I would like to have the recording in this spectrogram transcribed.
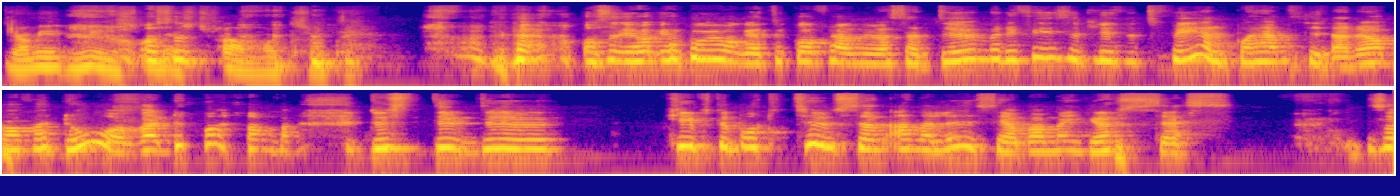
Jag minns och så, mest framåt. Så. och så jag, jag kommer ihåg att du kom fram och sa du, men det finns ett litet fel på hemsidan. Jag bara, vadå? vadå? bara, du, du, du klippte bort tusen analyser. Jag bara, men jösses. Så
